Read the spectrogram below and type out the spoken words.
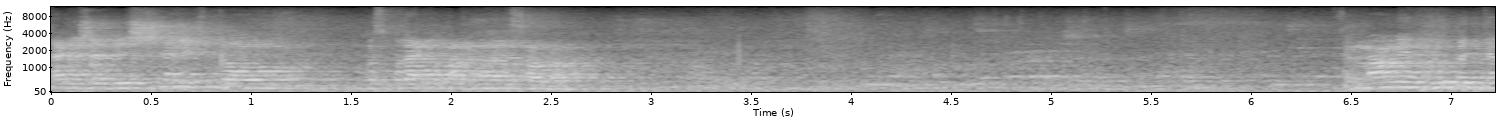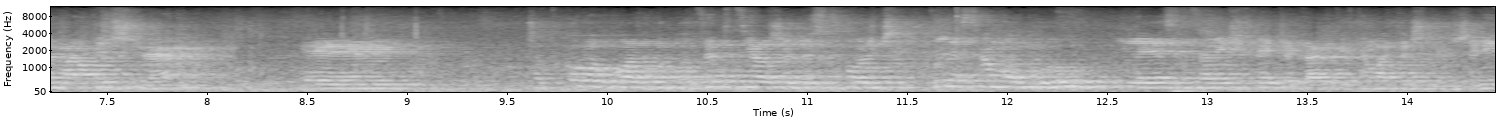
tak żeby szerzyć tą gospodarkę partnersową. Mamy grupy tematyczne. Początkowo była taka koncepcja, żeby stworzyć tyle samo grup, ile jest w całym świecie takich tematycznych, czyli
